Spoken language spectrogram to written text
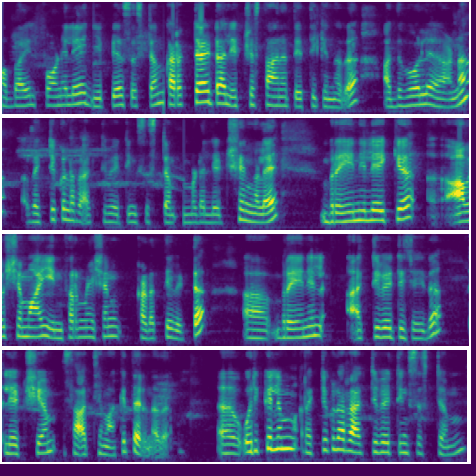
മൊബൈൽ ഫോണിലെ ജി പി എസ് സിസ്റ്റം കറക്റ്റായിട്ട് ആ ലക്ഷ്യസ്ഥാനത്ത് എത്തിക്കുന്നത്. അതുപോലെയാണ് റെക്ടിക്കുലർ ആക്ടിവേറ്റിംഗ് സിസ്റ്റം. നമ്മുടെ ലക്ഷ്യങ്ങളെ ബ്രെയിനിലേക്ക് ആവശ്യമായ ഇൻഫർമേഷൻ കടത്തിവിട്ട് ബ്രെയിനിൽ ആക്ടിവേറ്റ് ചെയ്ത് ലക്ഷ്യം സാധ്യമാക്കി തരുന്നത്. ഒരിക്കലും റെക്ടിക്കുലർ ആക്ടിവേറ്റിംഗ് സിസ്റ്റം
